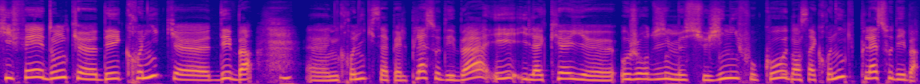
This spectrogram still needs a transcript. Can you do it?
qui fait donc euh, des chroniques euh, débat, mmh. euh, une chronique qui s'appelle Place au débat, et il accueille aujourd'hui Monsieur Gini Foucault dans sa chronique Place au débat.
